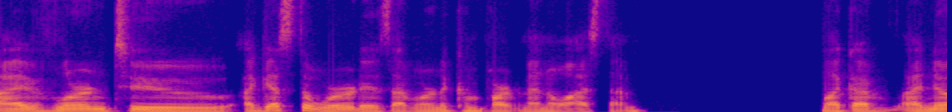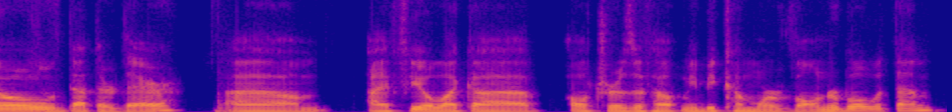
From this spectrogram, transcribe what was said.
I've learned to, I guess the word is I've learned to compartmentalize them. Like I've, I know that they're there. Um, I feel like uh, ultras have helped me become more vulnerable with them.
